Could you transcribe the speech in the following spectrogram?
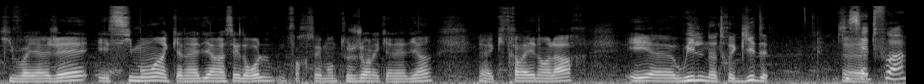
qui voyageait. Et Simon, un Canadien assez drôle, forcément toujours les Canadiens, euh, qui travaillait dans l'art. Et euh, Will, notre guide, Qui Euh, cette fois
